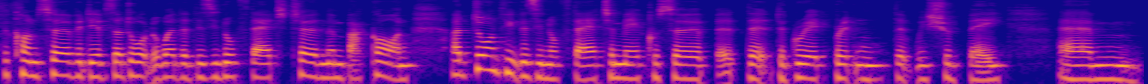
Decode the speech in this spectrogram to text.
the Conservatives, I don't know whether there's enough there to turn them back on. I don't think there's enough there to make us the, the Great Britain that we should be. Um,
